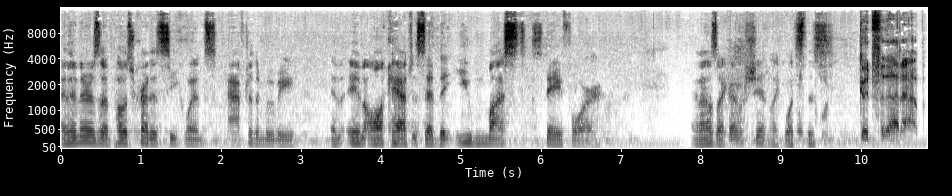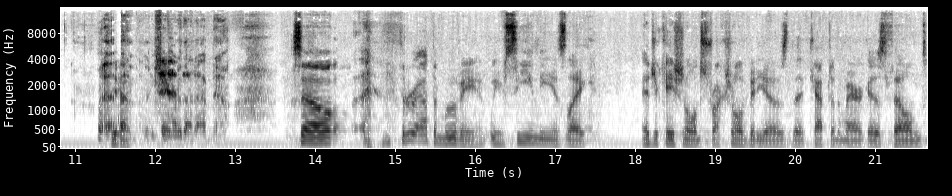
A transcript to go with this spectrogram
and then there's a post credit sequence after the movie and in all caps it said that you must stay for. And I was like, oh shit! Like, what's this? Good for that app. Uh, Yeah. I'm in favor of that app now. So, throughout the movie, we've seen these like educational, instructional videos that Captain America has filmed,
